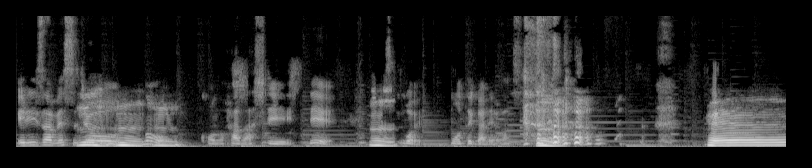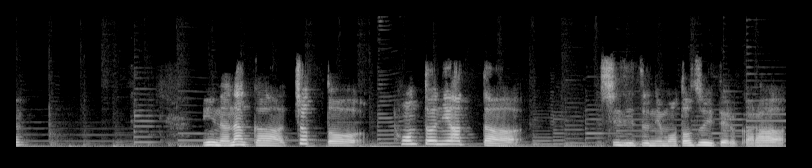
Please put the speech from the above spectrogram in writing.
エリザベス女王のうんこの話でうんすごい持ってかれます。うん、へえ。いいな、なんか、ちょっと、本当にあった史実に基づいてるから、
